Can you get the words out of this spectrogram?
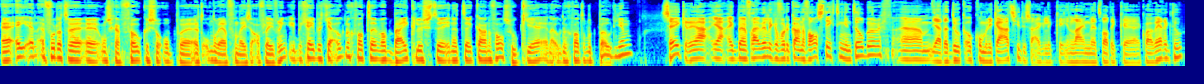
Hey, en voordat we ons gaan focussen op het onderwerp van deze aflevering. Ik begreep dat jij ook nog wat, wat bijklust in het carnavalshoekje en ook nog wat op het podium. Zeker, ja. ja. Ik ben vrijwilliger voor de Carnavalstichting in Tilburg. Ehm, ja, dat doe ik ook communicatie, dus eigenlijk in lijn met wat ik eh, qua werk doe.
